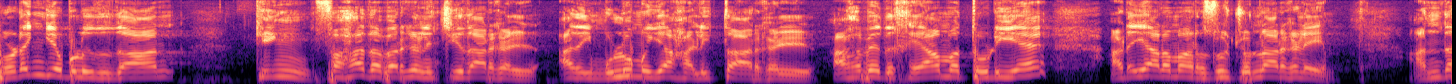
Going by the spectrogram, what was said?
தொடங்கிய பொழுதுதான் கிங் ஃபஹத் அவர்கள் நிச்சயித்தார்கள் அதை முழுமையாக அளித்தார்கள் ஆகவே அது ஹயாமத்துடைய அடையாளமாக ரசூல் சொன்னார்களே அந்த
